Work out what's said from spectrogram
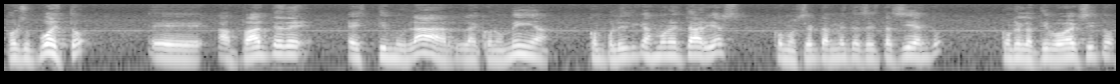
Por supuesto, eh, aparte de estimular la economía con políticas monetarias, como ciertamente se está haciendo, con relativo éxito,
